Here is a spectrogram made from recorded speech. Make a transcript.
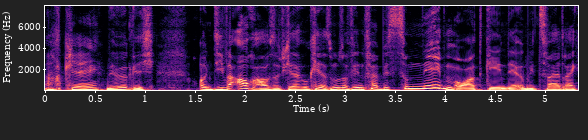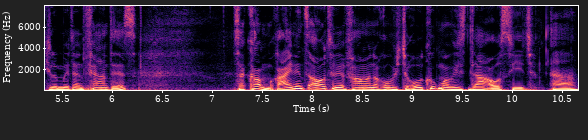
Okay. Nee, wirklich. Und die war auch aus. Und ich gesagt, okay, das muss auf jeden Fall bis zum Nebenort gehen, der irgendwie zwei, drei Kilometer entfernt ist. Ich sag, komm, rein ins Auto, wir fahren mal nach Rubichteroth, guck mal, wie es da aussieht. Ja.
